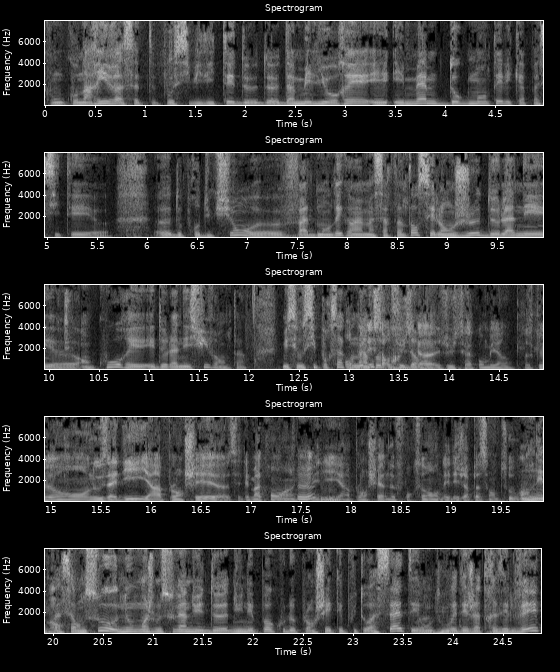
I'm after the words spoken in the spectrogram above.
qu'on arrive à cette possibilité de de- d'améliorer et, et même d'augmenter les capacités euh, euh, de production euh, va demander quand même un certain temps. C'est l'enjeu de l'année euh, en cours et, et de l'année suivante. hein. Mais c'est aussi pour ça On qu'on est un peu prudent. jusqu'à combien? Parce qu'on nous a dit, il y a un plancher, euh, c'était Macron hein, qui Mhm. avait dit, il y a un plancher à 9%, on est déjà passé en dessous. On est passé en dessous. Nous, moi, je me souviens d'une époque où le plancher était plutôt à 7 et on le trouvait déjà très élevé.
